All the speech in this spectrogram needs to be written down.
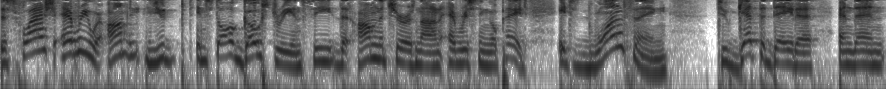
There's Flash everywhere. Omni, you install Ghostery and see that Omniture is not on every single page. It's one thing to get the data and then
